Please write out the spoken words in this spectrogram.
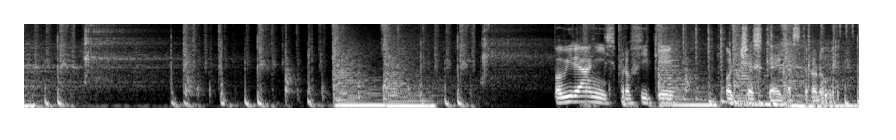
Povídání z profíky od české gastronomie.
